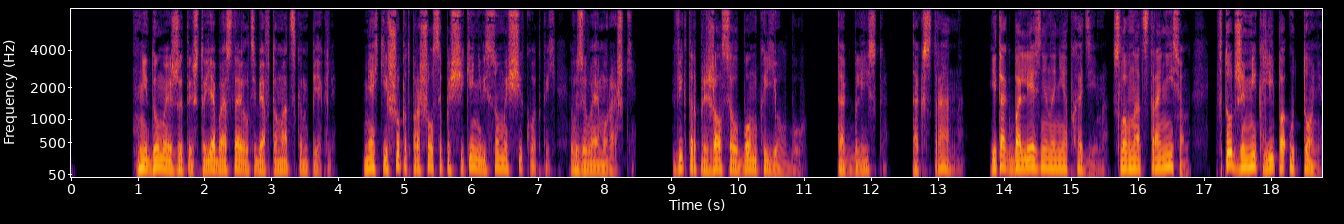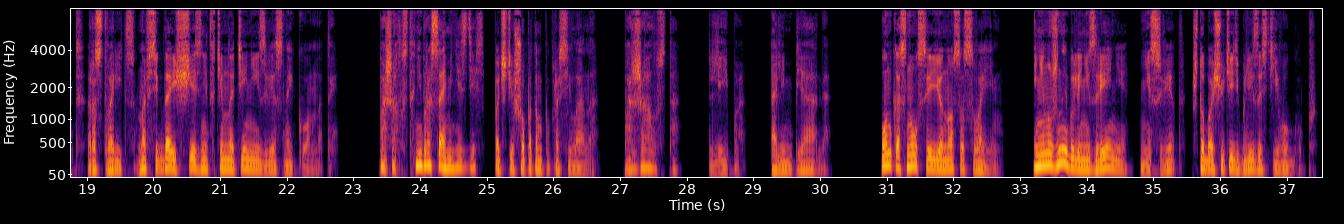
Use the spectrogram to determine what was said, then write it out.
«Не думаешь же ты, что я бы оставил тебя в томатском пекле?» Мягкий шепот прошелся по щеке невесомой щекоткой, вызывая мурашки. Виктор прижался лбом к ее лбу. Так близко, так странно и так болезненно необходимо. Словно отстранись он, в тот же миг липа утонет, растворится, навсегда исчезнет в темноте неизвестной комнаты. «Пожалуйста, не бросай меня здесь», — почти шепотом попросила она. «Пожалуйста». Липа. Олимпиада. Он коснулся ее носа своим. И не нужны были ни зрение, ни свет, чтобы ощутить близость его губ.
